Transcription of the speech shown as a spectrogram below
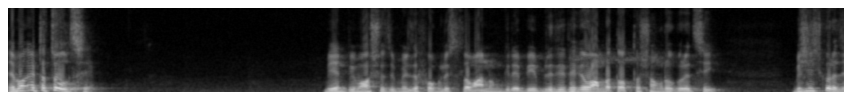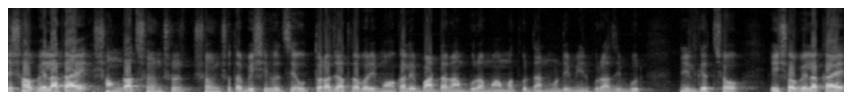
এবং এটা চলছে। বিএনপি মহাসচিব মির্জা ফখরুল ইসলাম আলমগীরের বিবৃতি থেকেও আমরা তথ্য সংগ্রহ করেছি। বিশেষ করে যেসব এলাকায় সংঘাত, সহিংস- সহিংসতা বেশি হয়েছে, উত্তরা, যাত্রাবাড়ি মহাকালী বাড্ডা, রামপুরা, মোহাম্মদপুর, ধানমন্ডি, মিরপুর, আজিমপুর নীলক্ষেত এইসব এলাকায়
